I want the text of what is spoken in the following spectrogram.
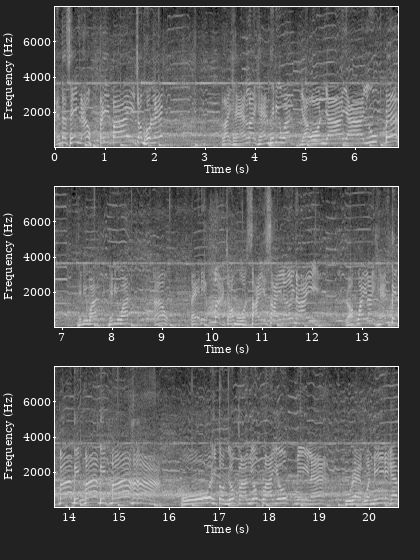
เอ็นเตอร์ซินเอาตีไปจอมโหดเล็กไล่แขนไล่แขนเพชรนิวัฒน์อย่าอ่อนอย่าอย่ายุบเบะเพชรนิวัฒน์เพชรนิวัฒน์เอา เตะดิมาจอมโหดใส่ใส่เลยไหนล็อกไว้ไล่แขนบิดมาบิดมาบิดมาโอ้ยต้นยกกลางยกปลายยกนี่แหละคู่แรกวันนี้นะครับ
